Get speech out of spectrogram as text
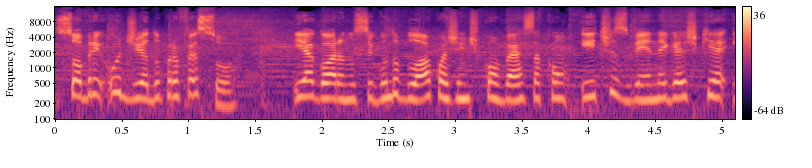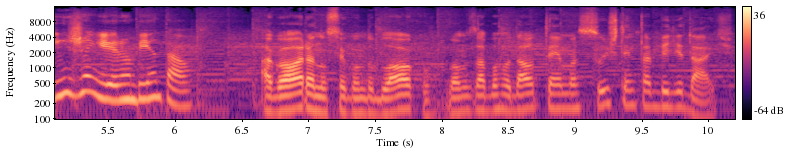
sobre o Dia do Professor. E agora, no segundo bloco, a gente conversa com Itis Venegas, que é engenheiro ambiental. Agora, no segundo bloco, vamos abordar o tema sustentabilidade.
